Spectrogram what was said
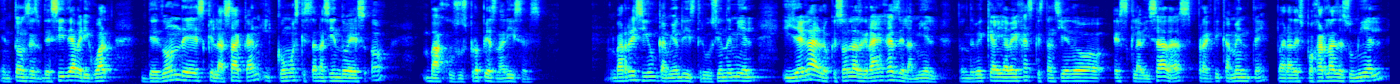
Entonces decide averiguar de dónde es que la sacan y cómo es que están haciendo eso bajo sus propias narices. Barry sigue un camión de distribución de miel y llega a lo que son las granjas de la miel, donde ve que hay abejas que están siendo esclavizadas prácticamente para despojarlas de su miel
